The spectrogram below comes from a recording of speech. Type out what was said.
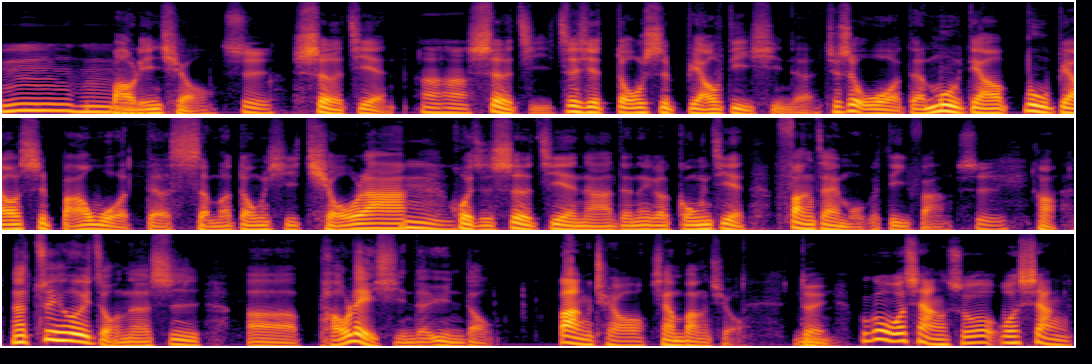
嗯，保龄球是射箭，射击，这些都是标的型的。就是我的目标目标是把我的什么东西球啦，嗯、或者射箭啊的那个弓箭放在某个地方。是好，那最后一种呢是呃跑垒型的运动，棒球，像棒球。对，嗯、不过我想说，我想。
